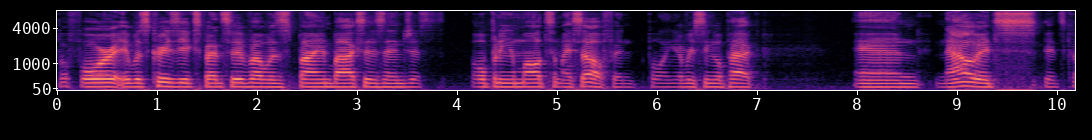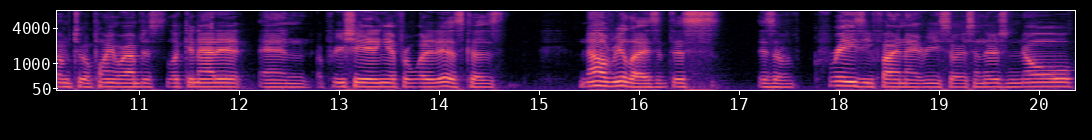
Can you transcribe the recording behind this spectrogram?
before it was crazy expensive. I was buying boxes and just opening them all to myself and pulling every single pack. And now it's it's come to a point where I'm just looking at it and appreciating it for what it is cuz now I realize that this is a crazy finite resource and there's no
